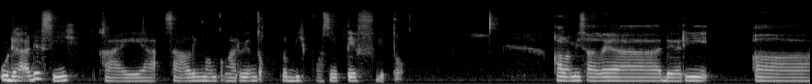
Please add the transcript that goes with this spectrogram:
udah ada sih kayak saling mempengaruhi untuk lebih positif gitu kalau misalnya dari eh,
